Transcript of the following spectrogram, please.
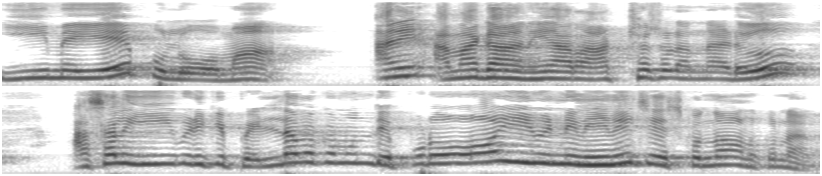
ఈమెయే పులోమ అని అనగానే ఆ రాక్షసుడు అన్నాడు అసలు ఈవిడికి పెళ్ళవక ముందు ఎప్పుడో ఈవిడిని నేనే చేసుకుందాం అనుకున్నాను.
